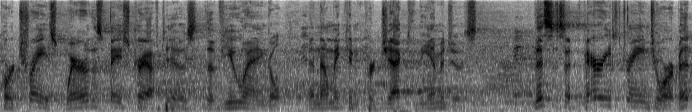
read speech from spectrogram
portrays where the spacecraft is, the view angle, and then we can project the images. This is a very strange orbit.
